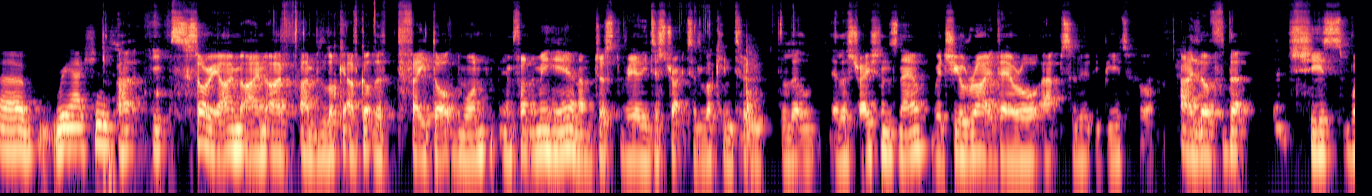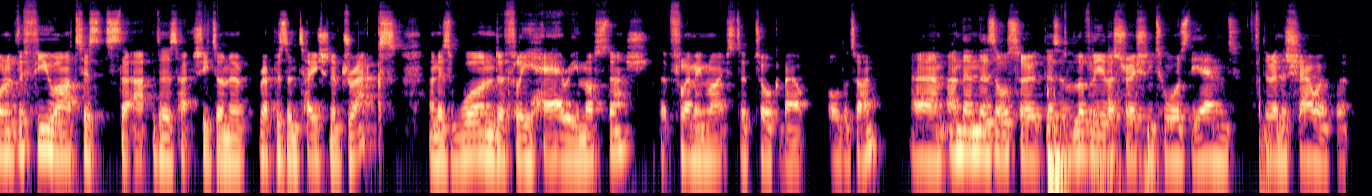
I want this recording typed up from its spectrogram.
uh, reactions? Uh, sorry, I'm I'm I've, I'm look. I've got the Fay Dalton one in front of me here, and I'm just really distracted looking through the little illustrations now. Which you're right, they're all absolutely beautiful. I love that she's one of the few artists that has actually done a representation of Drax and his wonderfully hairy mustache that Fleming likes to talk about all the time. Um, and then there's also there's a lovely illustration towards the end. They're in the shower, but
